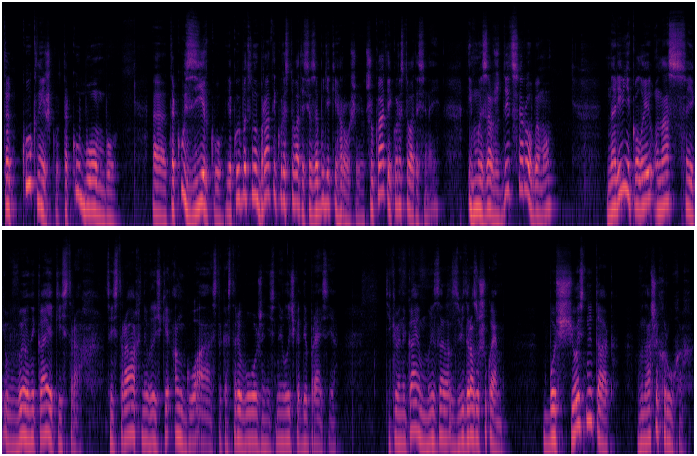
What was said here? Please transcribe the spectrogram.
таку книжку, таку бомбу, е, таку зірку, якою потрібно брати і користуватися за будь-які гроші, шукати і користуватися нею. І ми завжди це робимо на рівні, коли у нас виникає якийсь страх. Цей страх, невеличкий ангуаз, така стривоженість, невеличка депресія. Тільки виникає, ми зараз відразу шукаємо. Бо щось не так в наших рухах.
